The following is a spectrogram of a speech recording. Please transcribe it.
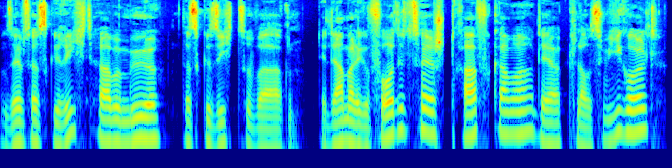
und selbst das Gericht habe Mühe, das Gesicht zu wahren. Der damalige Vorsitzende der Strafkammer, der Klaus Wiegold,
